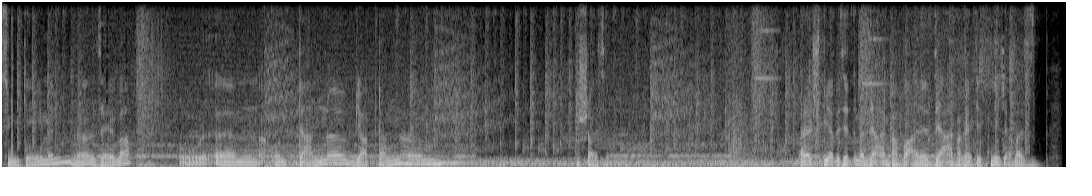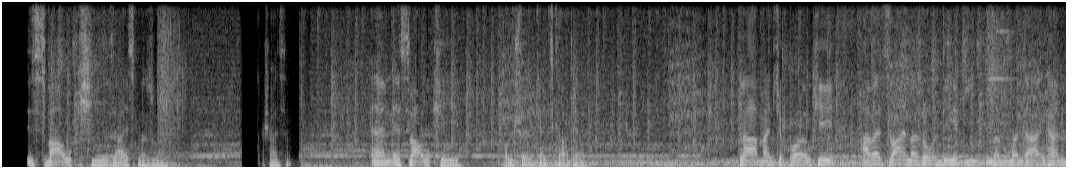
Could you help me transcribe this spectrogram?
zum Gamen, ne, selber, ähm, und dann, äh, ja, dann, ähm, scheiße. Weil das Spiel bis jetzt immer sehr einfach war, also sehr einfach jetzt nicht, aber es es war okay, sei es mal so. Scheiße. Ähm, es war okay. Vom Schwierigkeitsgrad her. Klar, manche Boy, okay. Aber es war immer so Dinge, die man, wo man sagen kann,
